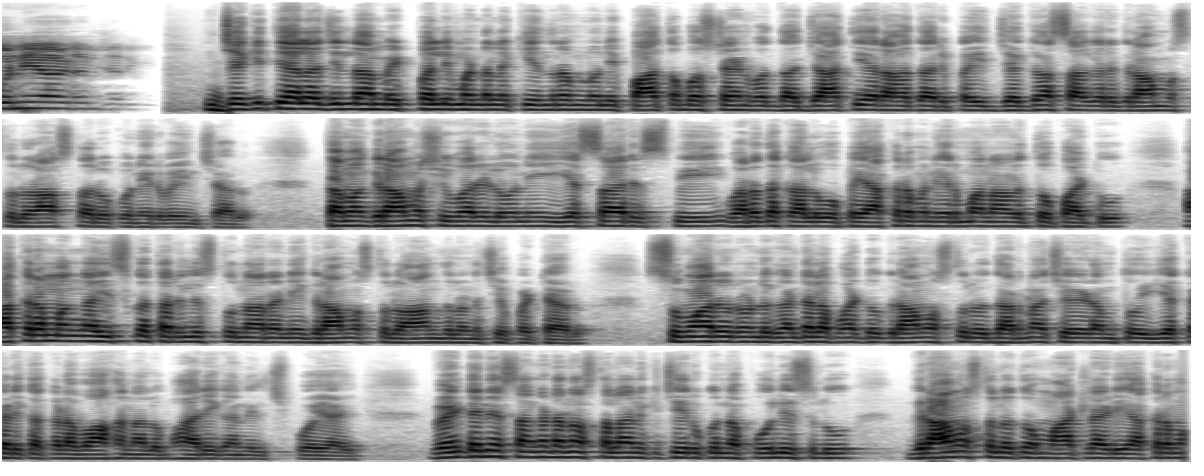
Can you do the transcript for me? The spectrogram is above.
కొనియాడడం జగిత్యాల జిల్లా మెట్పల్లి మండల కేంద్రంలోని పాత బస్టాండ్ వద్ద జాతీయ రహదారిపై జగ్గాసాగర్ గ్రామస్తులు రాస్తారోకో నిర్వహించారు. తమ గ్రామ శివారిలోని ఎస్ఆర్ఎస్పి వరద కాలువపై అక్రమ నిర్మాణాలతో పాటు అక్రమంగా ఇసుక తరలిస్తున్నారని గ్రామస్తులు ఆందోళన చేపట్టారు. సుమారు రెండు గంటల పాటు గ్రామస్తులు ధర్నా చేయడంతో ఎక్కడికక్కడ వాహనాలు భారీగా నిలిచిపోయాయి. వెంటనే సంఘటనా స్థలానికి చేరుకున్న పోలీసులు గ్రామస్తులతో మాట్లాడి అక్రమ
